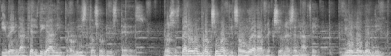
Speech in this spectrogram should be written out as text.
Y venga aquel día de improviso sobre ustedes. Los espero en un próximo episodio de Reflexiones en la Fe. Dios los bendiga.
